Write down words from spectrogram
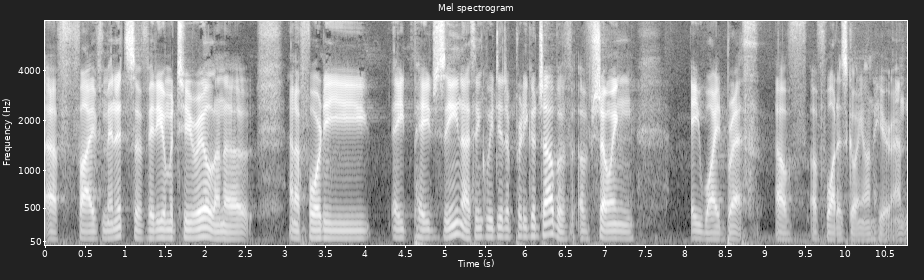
uh, five minutes of video material and a and a forty eight page zine, I think we did a pretty good job of, of showing a wide breadth of, of what is going on here and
